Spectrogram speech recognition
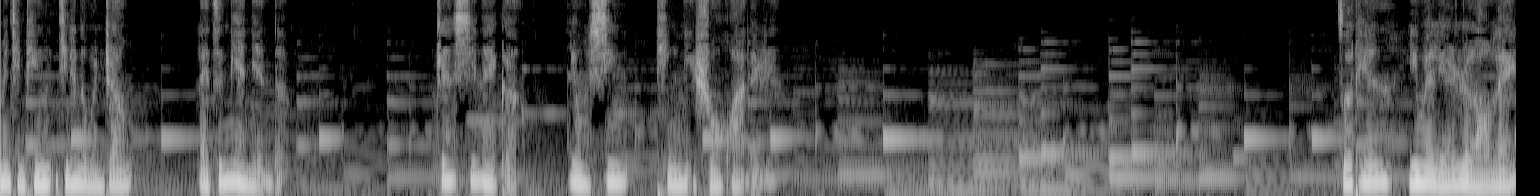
面请听今天的文章，来自念念的。珍惜那个用心听你说话的人。昨天因为连日劳累，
